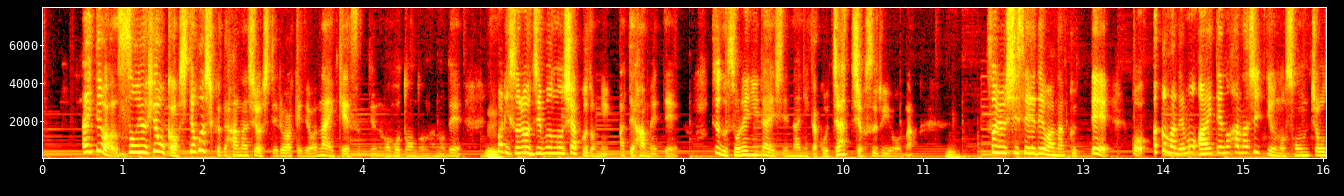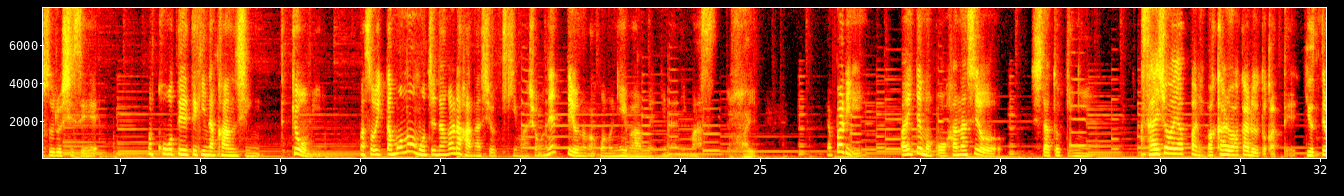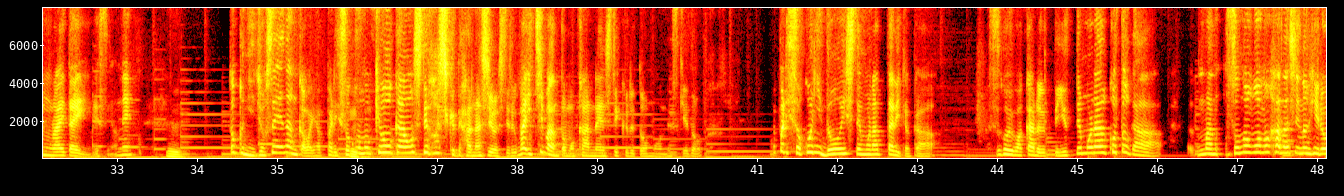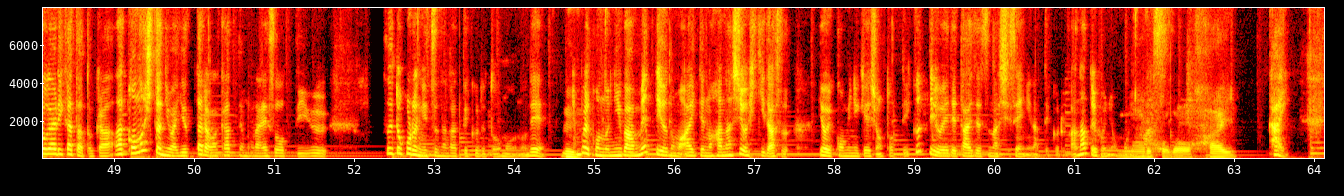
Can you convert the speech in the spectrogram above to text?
相手はそういう評価をしてほしくて話をしてるわけではないケースっていうのがほとんどなのでややっぱりそれを自分の尺度に当てはめてすぐそれに対して何かこうジャッジをするようなうんそういう姿勢ではなくってこうあくまでも相手の話っていうのを尊重する姿勢、まあ、肯定的な関心興味、まあ、そういったものを持ちながら話を聞きましょうねっていうのがこの2番目になります。はい。やっぱり相手もこう話をした時に最初はやっぱり分かる分かるとかって言ってもらいたいですよね。うん。特に女性なんかはやっぱりそこの共感をしてほしくて話をしてる、まあ一番とも関連してくると思うんですけどやっぱりそこに同意してもらったりとかすごいわかるって言ってもらうことが、まあ、その後の話の広がり方とかあこの人には言ったら分かってもらえそうっていうそういうところにつながってくると思うのでうん。やっぱりこの2番目っていうのも相手の話を引き出す良いコミュニケーションを取っていくっていう上で大切な姿勢になってくるかなというふうに思います。なるほど。はい。はい。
